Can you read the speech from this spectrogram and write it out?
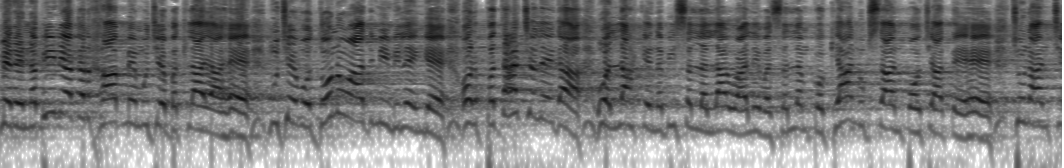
میرے نبی نے اگر خواب میں مجھے بتلایا ہے، مجھے وہ دونوں آدمی ملیں گے اور پتا چلے گا وہ اللہ کے نبی صلی اللہ علیہ وسلم کو کیا نقصان پہنچاتے ہیں۔ چنانچہ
